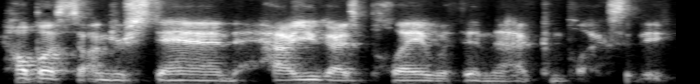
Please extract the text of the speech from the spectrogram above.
help us to understand how you guys play within that complexity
